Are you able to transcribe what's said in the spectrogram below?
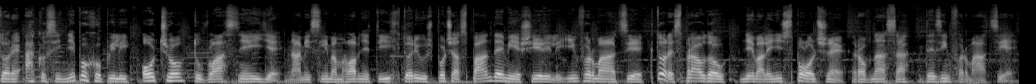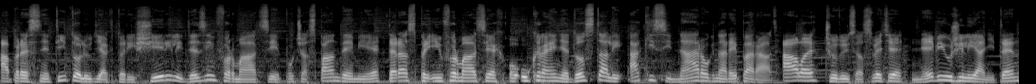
ktoré ako si nepochopili, o čo tu vlastne ide. Na mysli mám hlavne tých, ktorí už počas pandémie šírili informácie, ktoré s pravdou nemali nič spoločné. Rovná sa dezinformácie. A presne títo ľudia, ktorí šírili dezinformácie počas pandémie, teraz pri informáciách o Ukrajine dostali akýsi nárok na reparát. Ale, čuduj sa svete, nevyužili ani ten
